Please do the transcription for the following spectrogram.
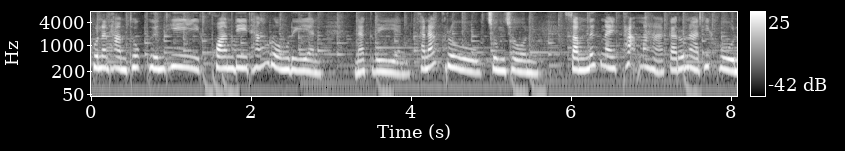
คุณธรรมทุกพื้นที่ ความดีทั้งโรงเรียน นักเรียน คณะครู ชุมชนสำนึกในพระมหากรุณาธิคุณ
